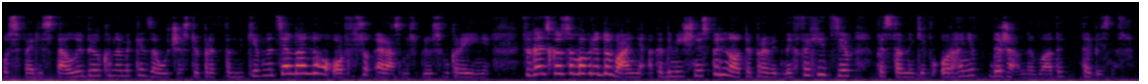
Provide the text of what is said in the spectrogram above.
у сфері сталої біоекономіки за участю представників Національного офісу Erasmus в Україні, студентського самоврядування, академічної спільноти, провідних фахівців, представників органів державної влади та бізнесу.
